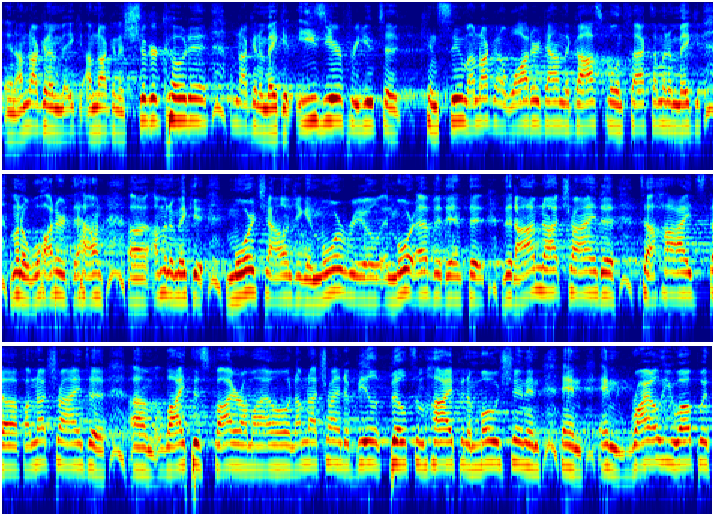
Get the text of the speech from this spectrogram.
and I'm not going to make, I'm not going to sugarcoat it. I'm not going to make it easier for you to consume. I'm not going to water down the gospel. In fact, I'm going to make it, I'm going to water down, uh, I'm going to make it more challenging and more real and more evident that, that I'm not trying to, to hide stuff. I'm not trying to um, light this fire on my own. I'm not trying to build, build some hype and emotion and, and, and rile you up with,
